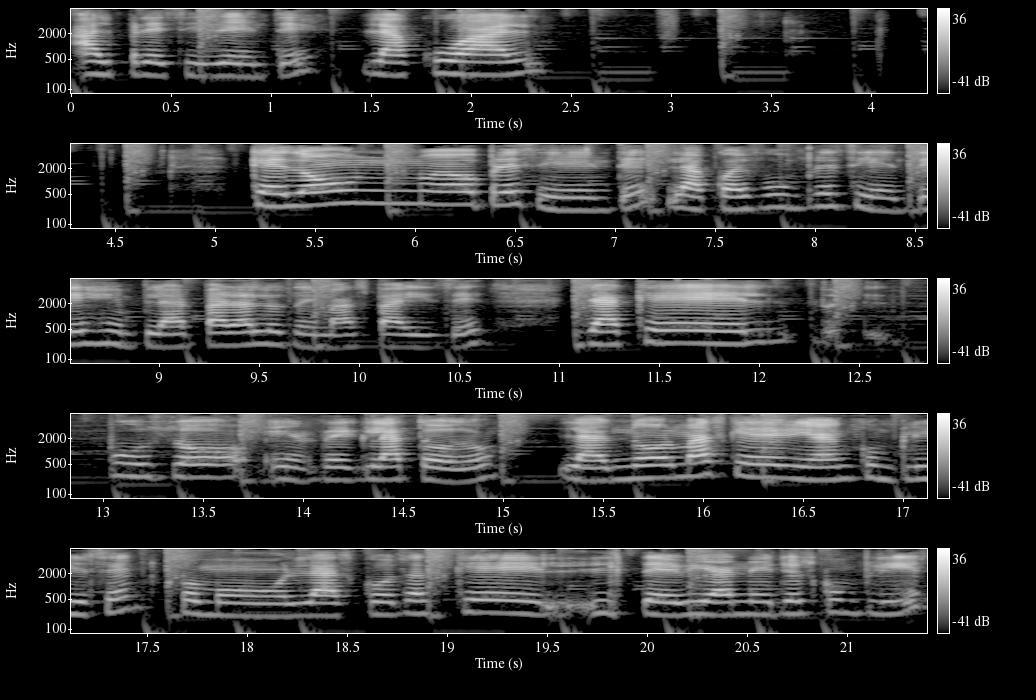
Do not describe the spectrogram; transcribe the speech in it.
al presidente, la cual quedó un nuevo presidente, la cual fue un presidente ejemplar para los demás países, ya que él puso en regla todo, las normas que debían cumplirse, como las cosas que debían ellos cumplir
